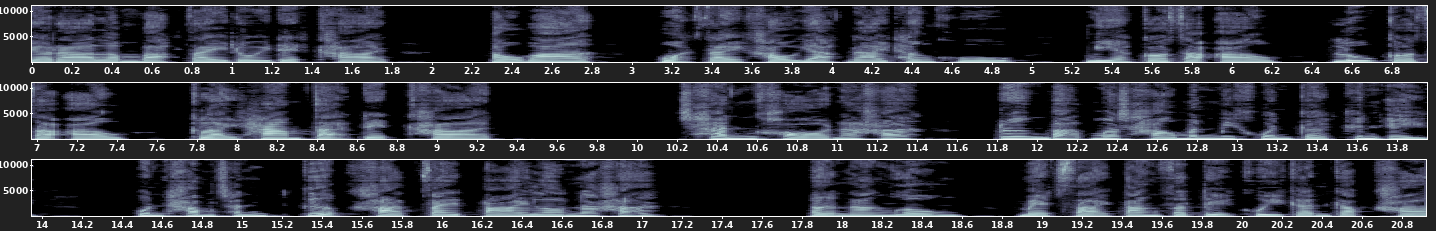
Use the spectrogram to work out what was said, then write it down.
ยาราลำบากใจโดยเด็ดขาด เพราะว่า หัวใจเขาอยากได้ทั้งคู่ เมียก็จะเอา ลูกก็จะเอาใครห้ามแต่เด็ดขาด ฉันขอนะคะ เรื่องบาปเมื่อเช้ามันไม่ควรเกิดขึ้นอีก คุณทำฉันเกือบขาดใจตายแล้วนะคะเธอนั่งลง เม็ดสายตั้งสติคุยกันกับเขา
